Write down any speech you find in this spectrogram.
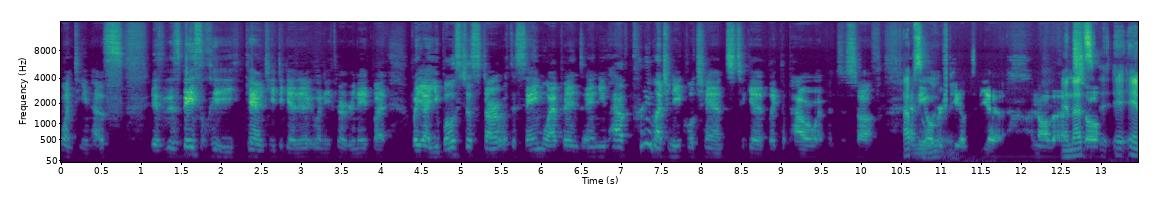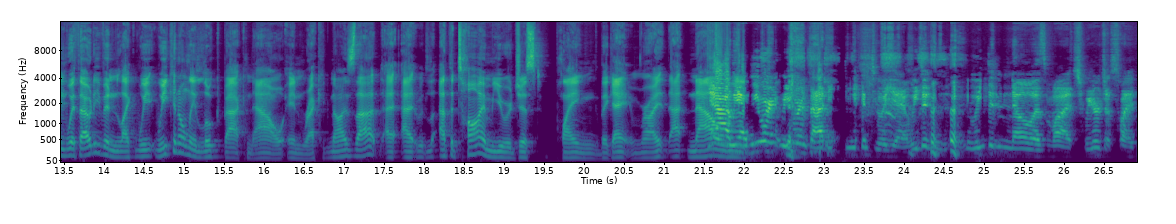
one team has is, is basically guaranteed to get it when you throw a grenade. But but yeah, you both just start with the same weapons, and you have pretty much an equal chance to get like the power weapons and stuff, Absolutely. and the overshields, yeah, and all that. And that's so. and without even like we we can only look back now and recognize that at, at, at the time you were just playing the game, right? That now, yeah, we, yeah, we weren't we weren't that deep into it yet. We didn't we didn't know as much. We were just like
